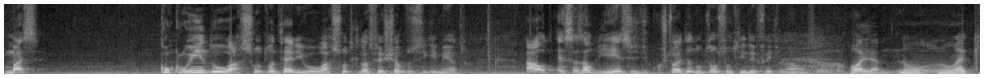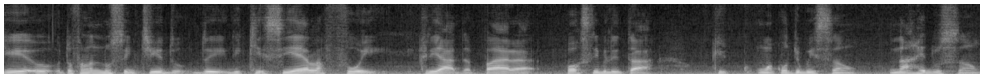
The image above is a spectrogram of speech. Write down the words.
Mas, concluindo o assunto anterior, o assunto que nós fechamos o segmento, essas audiências de custódia não estão surtindo efeito, não? Olha, não, não é que eu estou falando no sentido de, de que se ela foi criada para possibilitar que uma contribuição na redução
